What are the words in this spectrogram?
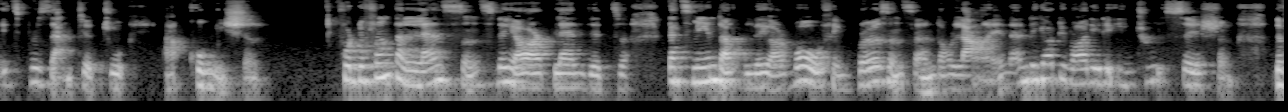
it's presented to a commission. For the frontal lessons, they are blended. That means that they are both in presence and online, and they are divided in two sessions. The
